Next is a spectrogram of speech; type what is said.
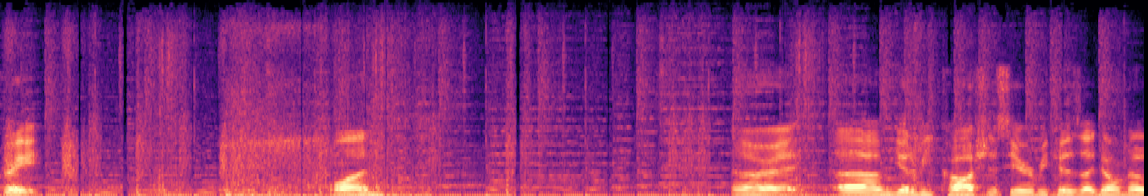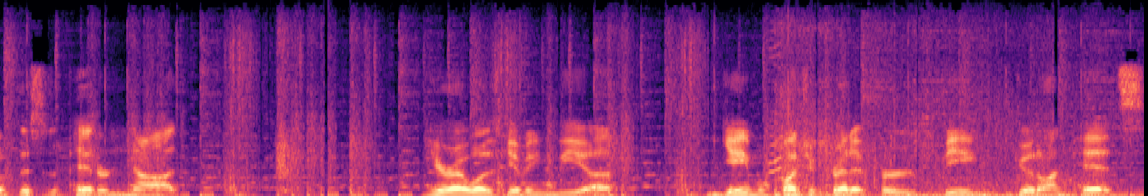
Great. One. Alright. Uh, I'm gonna be cautious here because I don't know if this is a pit or not. Here I was giving the uh, game a bunch of credit for being good on pits.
